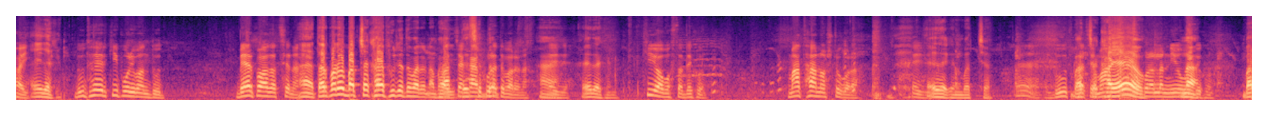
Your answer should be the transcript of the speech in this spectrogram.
ভাই। এই দেখেন। দুধের কি পরিমাণ দুধ? বের পাওয়া যাচ্ছে না। হ্যাঁ তারপরেও বাচ্চা খায় ফুরাতে পারে না ভাই। বাচ্চা খায় দেখছেন ফুরাতে পারে না। হ্যাঁ এই যে। এই দেখেন। কি অবস্থা দেখুন। মাথা নষ্ট করা। এই দেখেন বাচ্চা। হ্যাঁ দুধ বাচ্চা খাচ্ছে খায় আল্লাহর না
